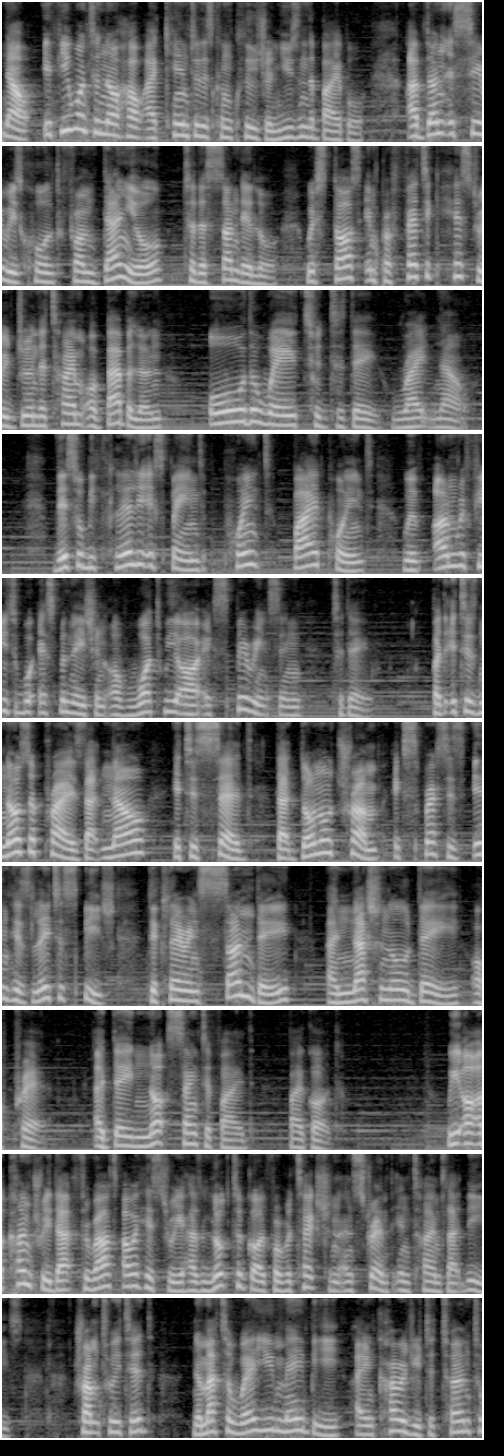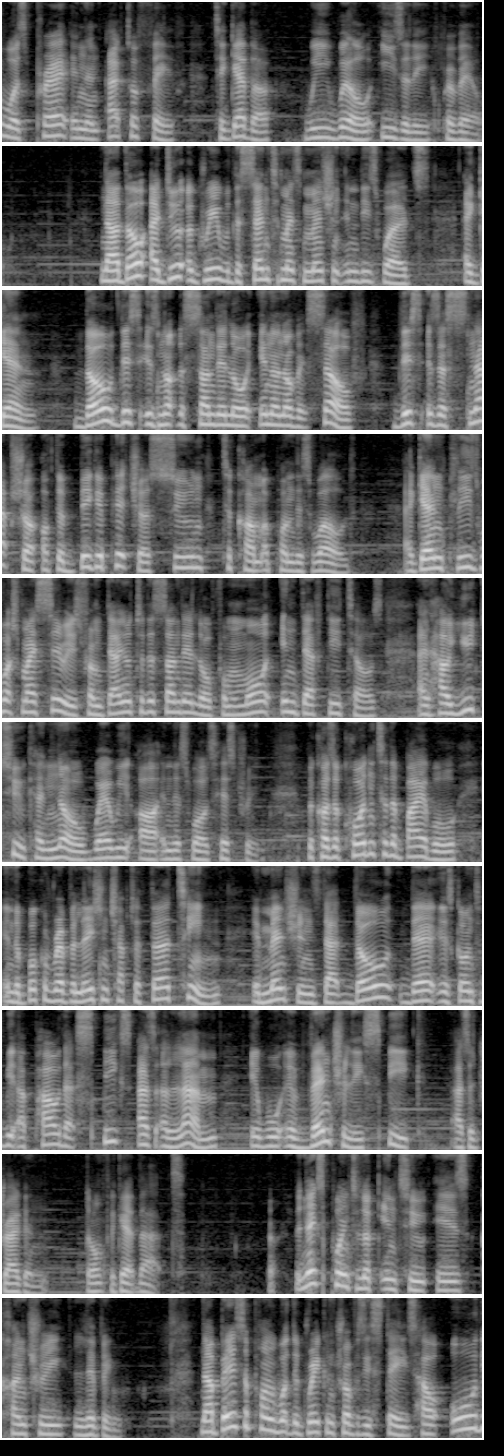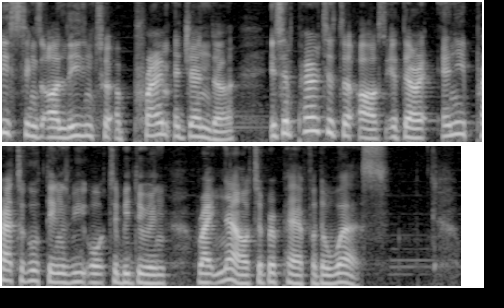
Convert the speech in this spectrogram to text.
Now, if you want to know how I came to this conclusion using the Bible, I've done a series called From Daniel to the Sunday Law, which starts in prophetic history during the time of Babylon all the way to today, right now. This will be clearly explained point by point with unrefutable explanation of what we are experiencing today. But it is no surprise that now it is said that Donald Trump expresses in his latest speech declaring Sunday a national day of prayer, a day not sanctified by God. We are a country that throughout our history has looked to God for protection and strength in times like these. Trump tweeted, no matter where you may be, I encourage you to turn towards prayer in an act of faith. Together, we will easily prevail. Now, though I do agree with the sentiments mentioned in these words, again, though this is not the Sunday law in and of itself, this is a snapshot of the bigger picture soon to come upon this world. Again, please watch my series from Daniel to the Sunday Law for more in depth details and how you too can know where we are in this world's history because according to the Bible, in the book of Revelation, chapter 13, it mentions that though there is going to be a power that speaks as a lamb, it will eventually speak as a dragon. Don't forget that. The next point to look into is country living. Now, based upon what the Great Controversy states, how all these things are leading to a prime agenda, it's imperative to ask if there are any practical things we ought to be doing right now to prepare for the worst.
